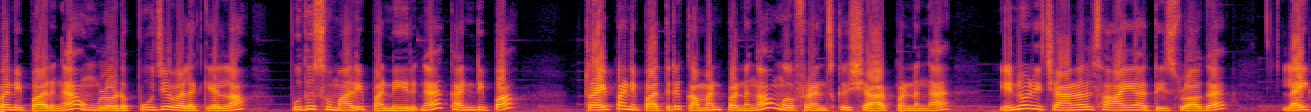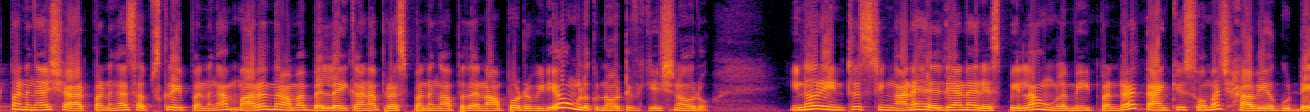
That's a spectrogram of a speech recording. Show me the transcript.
பண்ணி பாருங்கள் உங்களோட பூஜை விளக்கெல்லாம் புதுசு மாதிரி பண்ணிடுங்க கண்டிப்பாக ட்ரை பண்ணி பார்த்துட்டு கமெண்ட் பண்ணுங்கள் உங்கள் ஃப்ரெண்ட்ஸ்க்கு ஷேர் பண்ணுங்கள் என்னுடைய சேனல் சாய் ஆர்டிஸ் vlog-அ லைக் பண்ணுங்கள் ஷேர் பண்ணுங்கள் சப்ஸ்கிரைப் பண்ணுங்கள் மறந்துடாமல் பெல் ஐக்கானை ப்ரெஸ் பண்ணுங்கள் அப்போ தான் நான் போடுற வீடியோ உங்களுக்கு நோட்டிஃபிகேஷன் வரும். இன்னொரு இன்ட்ரெஸ்டிங்கான ஹெல்த்தியான ரெசிபிலாம் உங்களை மீட் பண்ணுறேன் thank you so much have a good day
